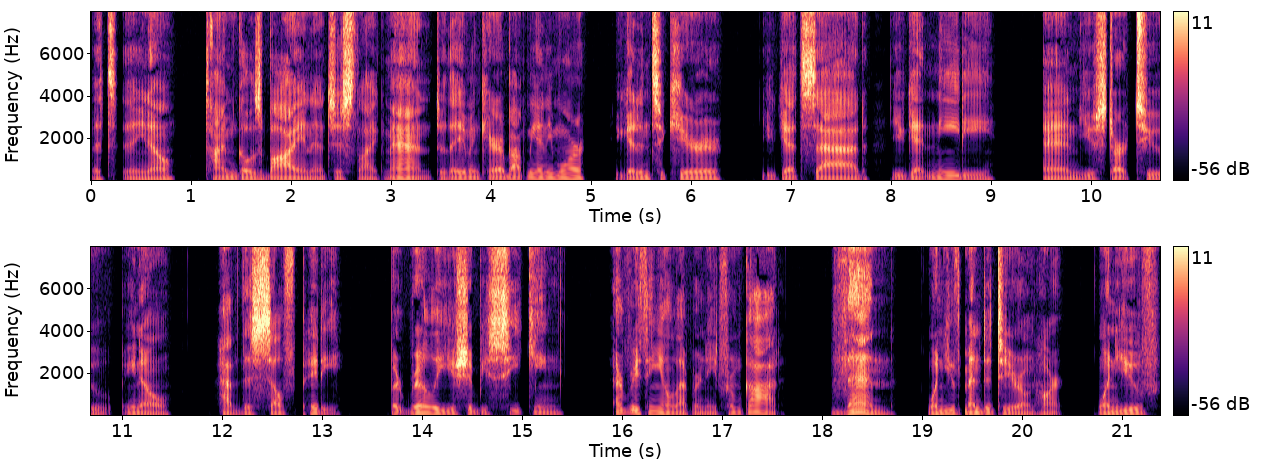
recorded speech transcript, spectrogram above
It's, you know, time goes by and it's just like, man, do they even care about me anymore? You get insecure, you get sad, you get needy, and you start to, you know, have this self pity. But really, you should be seeking everything you'll ever need from God. Then, when you've mended to your own heart, when you've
